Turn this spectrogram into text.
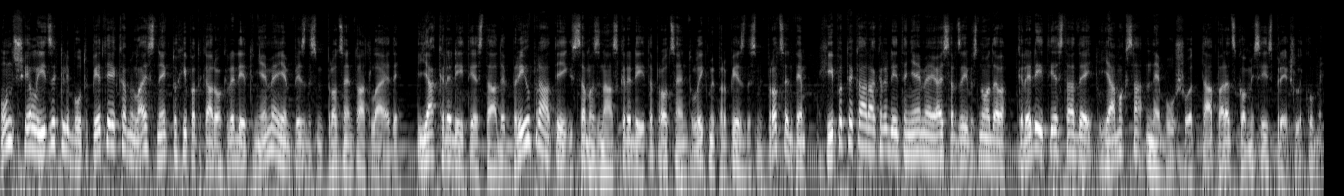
un šie līdzekļi būtu pietiekami, lai sniegtu hipotekāro kredītu ņēmējiem 50% atlaidi. Ja kredītiestāde brīvprātīgi samazinās kredīta procentu likmi par 50%, hipotekārā kredīta ņēmēju aizsardzības nodeva kredītiestādēji jāmaksā nebūšot, tā paredz komisijas priekšlikumi.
